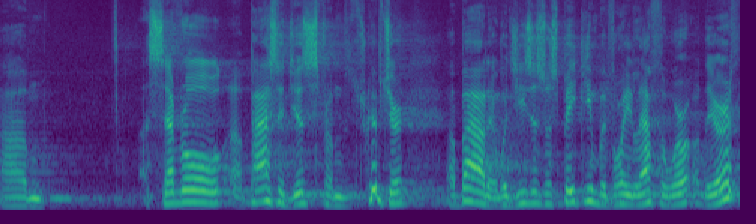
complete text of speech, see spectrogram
um, several uh, passages from Scripture about it. When Jesus was speaking before he left the, world, the earth,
